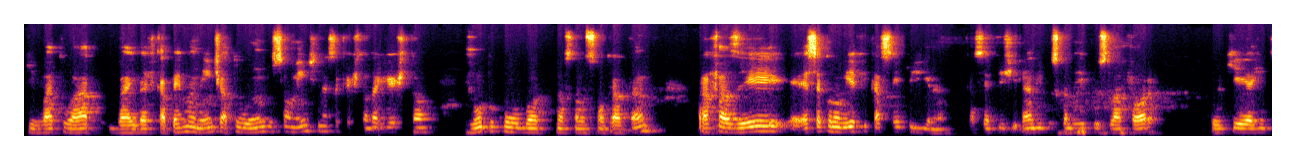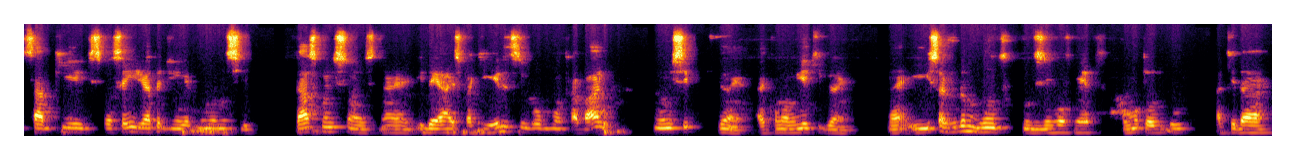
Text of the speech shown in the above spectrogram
que vai atuar, vai, vai ficar permanente atuando somente nessa questão da gestão, junto com o banco que nós estamos contratando, para fazer essa economia ficar sempre girando, ficar sempre girando e buscando recursos lá fora, porque a gente sabe que se você injeta dinheiro no município, dá as condições né, ideais para que eles desenvolvam um bom trabalho, o município ganha, a economia que ganha. Né? E isso ajuda muito no desenvolvimento como todo aqui da,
